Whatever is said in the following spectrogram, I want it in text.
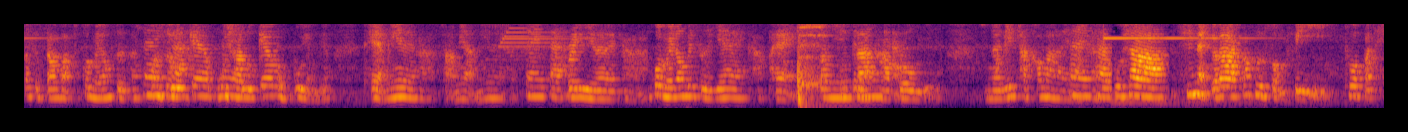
399บาททุกคนไม่ต้องซื้อค่ะใช่คนซื้อลูกแก้วค่ะบูชาลูกแก้วหลวงปู่อย่างเดียวแถมนี่เลยค่ะสามอย่างนี่เลยค่ะใช่ค่ะ ฟรีเลยค่ะทุกคนไม่ต้องไปซื้อแยกค่ะ แพงตอนนี้เป็นราคาโปรอยู่ สนใจรีบทักเข้ามาเลยใช่นะค่ะคะบูชาชิ้นไหนก็ได้ก็คือส่งฟรีทั่วประเท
